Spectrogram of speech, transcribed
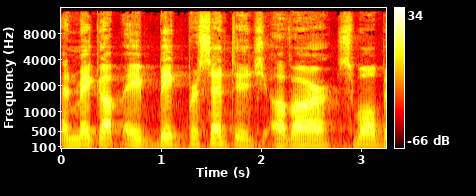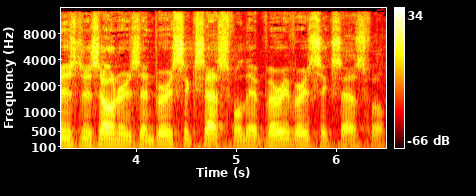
and make up a big percentage of our small business owners and very successful. They're very, very successful.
